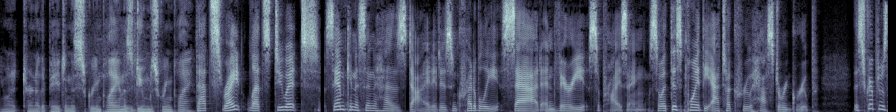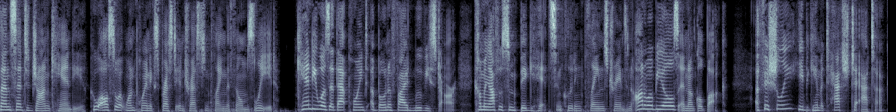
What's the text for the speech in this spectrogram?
You want to turn another page in this screenplay, in this doomed screenplay? That's right. Let's do it. Sam Kinison has died. It is incredibly sad and very surprising. So at this point, the Atuk crew has to regroup. The script was then sent to John Candy, who also at one point expressed interest in playing the film's lead. Candy was at that point a bona fide movie star, coming off of some big hits, including Planes, Trains, and Automobiles and Uncle Buck. Officially, he became attached to Atuk.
